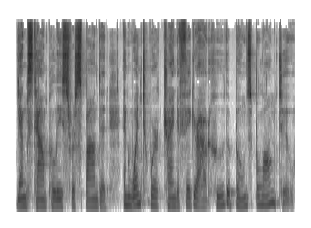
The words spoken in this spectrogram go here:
Youngstown police responded and went to work trying to figure out who the bones belonged to.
